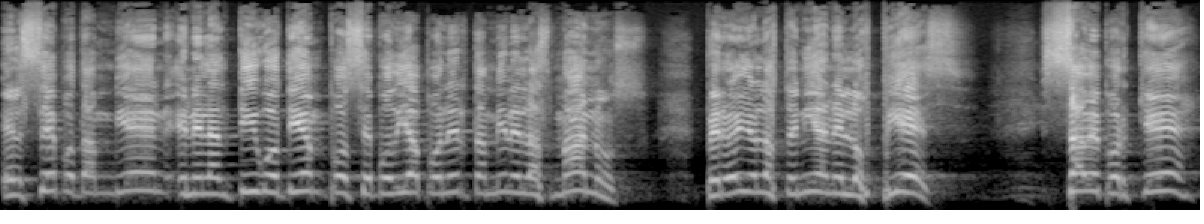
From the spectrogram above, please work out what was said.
El cepo también en el antiguo tiempo se podía poner también en las manos, pero ellos los tenían en los pies. ¿Sabe por qué?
